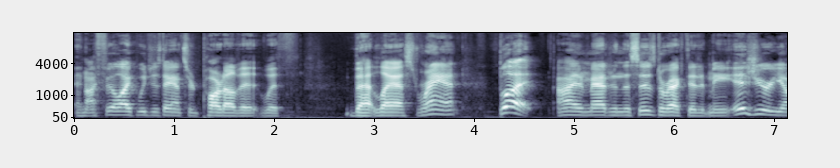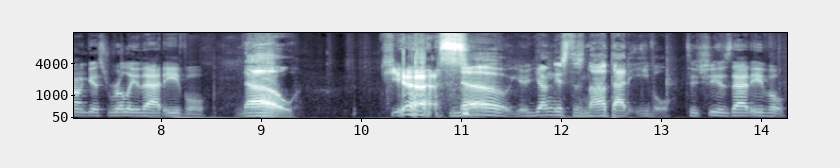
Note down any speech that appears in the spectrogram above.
And I feel like we just answered part of it with that last rant, but I imagine this is directed at me. Is your youngest really that evil? No, Yes. no, your youngest is not that evil. Dude, she is that evil.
